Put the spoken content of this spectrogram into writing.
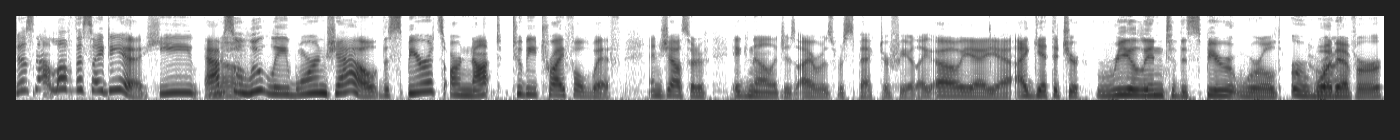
does not love this idea. He absolutely warned Zhao the spirits are not to be trifled with. And Zhao sort of acknowledges Iroh's respect or fear. Like, oh, yeah, yeah, I get that you're real into the spirit world or whatever.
